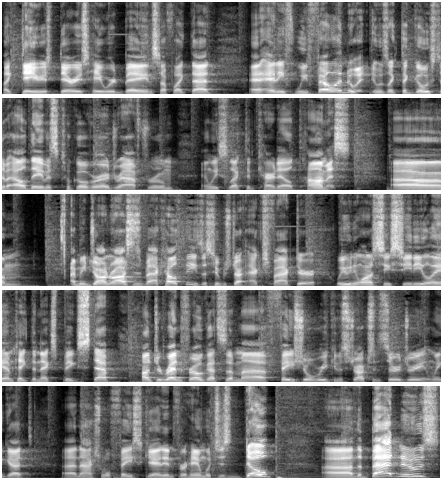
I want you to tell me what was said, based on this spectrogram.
like Darius, Darius Heyward-Bey and stuff like that. And, and if we fell into it, it was like the ghost of Al Davis took over our draft room, and we selected Cardell Thomas. Um, I mean, John Ross is back healthy. He's a superstar X factor. We want to see CeeDee Lamb take the next big step. Hunter Renfrow got some uh, facial reconstruction surgery, and we got an actual face scan in for him, which is dope. Uh, the bad news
